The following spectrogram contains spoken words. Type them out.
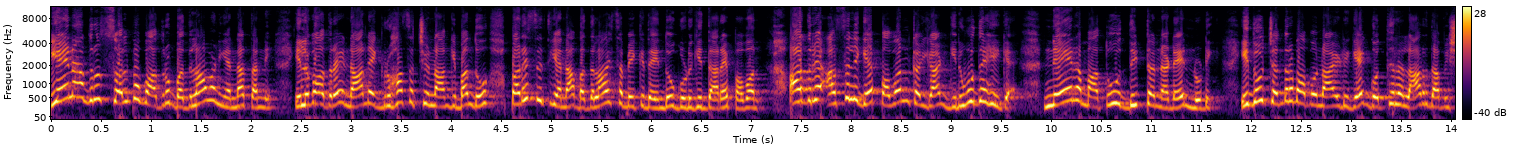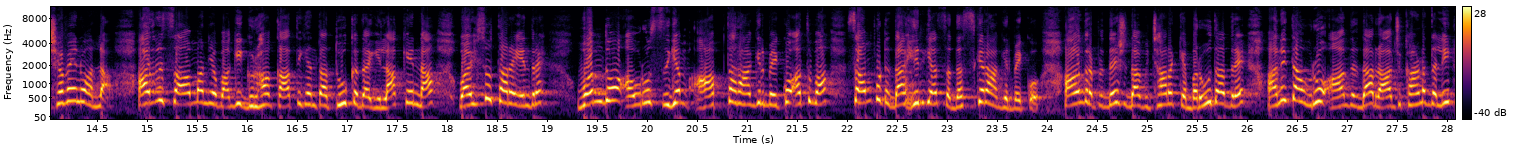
ಏನಾದ್ರೂ ಸ್ವಲ್ಪವಾದ್ರೂ ಬದಲಾವಣೆಯನ್ನ ತನ್ನಿ. ಇಲ್ಲವಾದ್ರೆ ನಾನೇ ಗೃಹ ಸಚಿವನಾಗಿ ಬಂದು ಪರಿಸ್ಥಿತಿಯನ್ನ ಬದಲಾಯಿಸಬೇಕಿದೆ ಎಂದು ಗುಡುಗಿದ್ದಾರೆ ಪವನ್. ಆದ್ರೆ ಅಸಲಿಗೆ ಪವನ್ ಕಲ್ಯಾಣ್ ಇರುವುದೇ ಹೀಗೆ. ನೇರ ಮಾತು, ದಿಟ್ಟ ನಡೆ ನುಡಿ. ಇದು ಚಂದ್ರಬಾಬು ನಾಯ್ಡಿಗೆ ಗೊತ್ತಿರಲಾರದ ವಿಷಯವೇನೂ ಅಲ್ಲ. ಆದರೆ ಸಾಮಾನ್ಯವಾಗಿ ಗೃಹ ಖಾತೆಯಂತ ತೂಕದ ಇಲಾಖೆಯನ್ನ ವಹಿಸುತ್ತಾರೆ ಎಂದ್ರೆ ಒಂದು ಅವರು ಸಿಎಂ ಆಪ್ತರಾಗಿರ್ಬೇಕು ಅಥವಾ ಸಂಪುಟದ ಹಿರಿಯ ಸದಸ್ಯರಾಗಿರ್ಬೇಕು. ಆಂಧ್ರ ಪ್ರದೇಶದ ವಿಚಾರಕ್ಕೆ ಬರುವುದಾದ್ರೆ ಅನಿತಾ ಅವರು ಆಂಧ್ರದ ರಾಜಕಾರಣದಲ್ಲಿ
